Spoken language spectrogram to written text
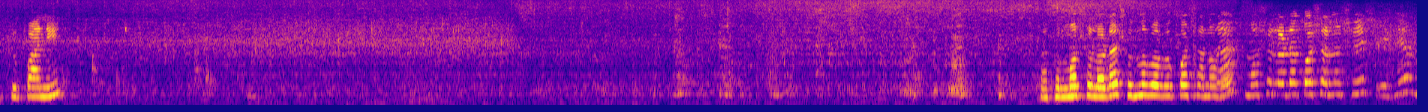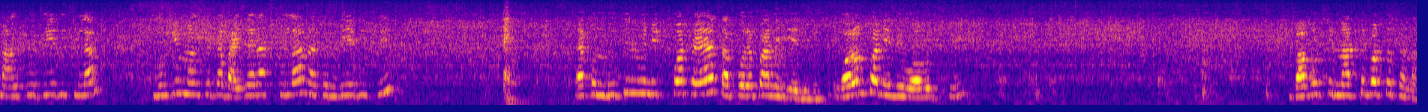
একটু পানি। এখন মশলাটা সুন্দরভাবে কষানো হোক। মশলাটা কষানো শেষ। এই যে মাংস দিয়ে দিছিলাম। মুরগির মাংসটা বাইজা রাখছিলাম, এখন দিয়ে দিছি। এখন দু তিন মিনিট কষায় তারপরে পানি দিয়ে দিব। গরম পানি দিব অবশ্যই। বাবুর্চি নাড়তে পারতেছে না।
